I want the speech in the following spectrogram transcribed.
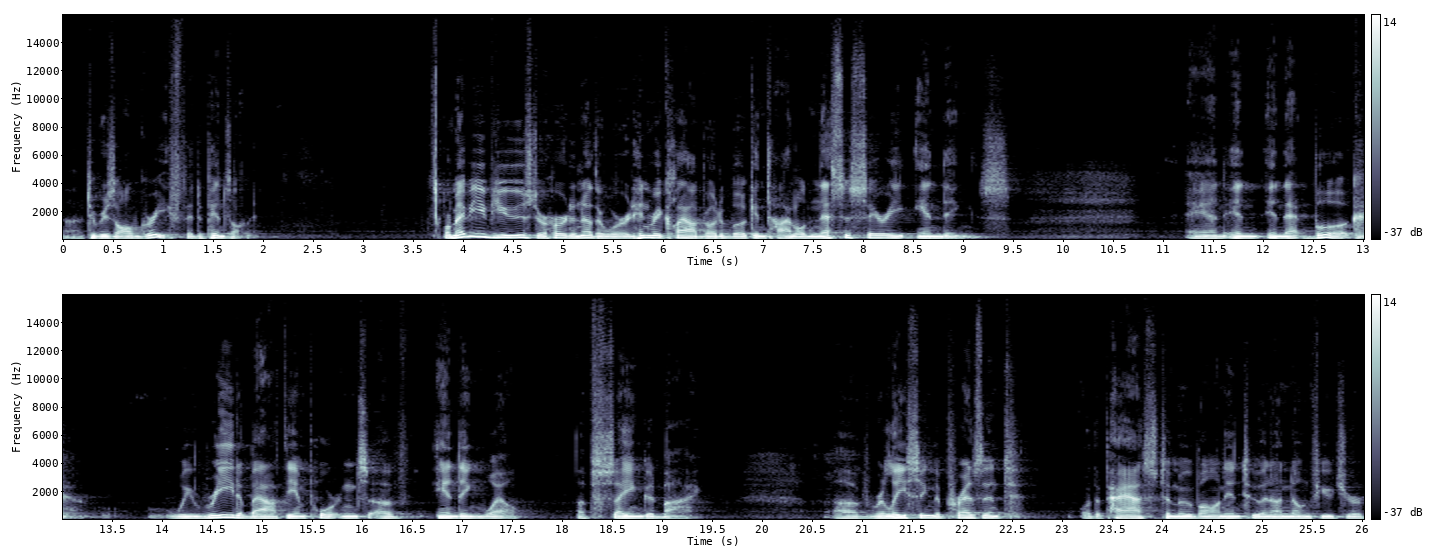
uh, to resolve grief. It depends on it. Or maybe you've used or heard another word. Henry Cloud wrote a book entitled Necessary Endings. And in, in that book, we read about the importance of ending well, of saying goodbye, of releasing the present or the past to move on into an unknown future,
